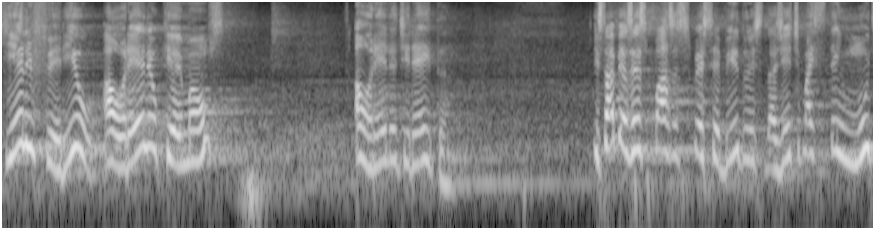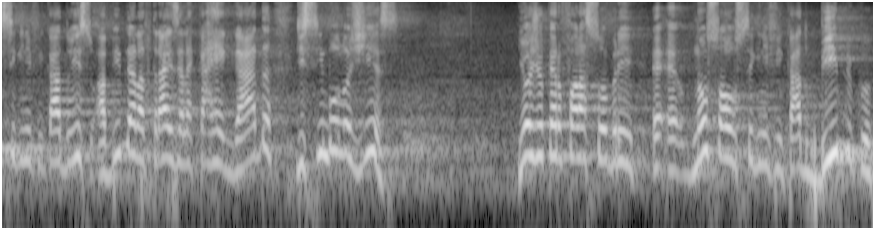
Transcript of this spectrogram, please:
que ele feriu a orelha, o que, irmãos? A orelha direita. E sabe, às vezes passa despercebido isso da gente, mas tem muito significado isso. A Bíblia ela traz, ela é carregada de simbologias. E hoje eu quero falar sobre é, é, não só o significado bíblico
